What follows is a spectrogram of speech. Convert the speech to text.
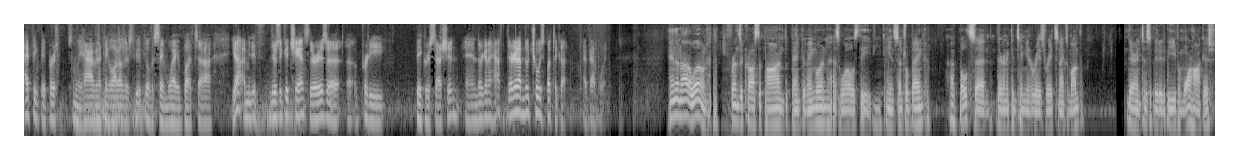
I think they personally have, and I think a lot of others feel, feel the same way. But uh, yeah, I mean, if there's a good chance there is a, a pretty big recession, and they're gonna have they're gonna have no choice but to cut at that point. And they're not alone. Friends across the pond, the Bank of England, as well as the European Central Bank, have both said they're going to continue to raise rates next month. They're anticipated to be even more hawkish.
